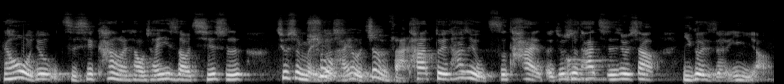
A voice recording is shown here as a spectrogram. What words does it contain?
然后我就仔细看了一下，我才意识到，其实就是每个树还有正反，它对它是有姿态的，就是它其实就像一个人一样。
